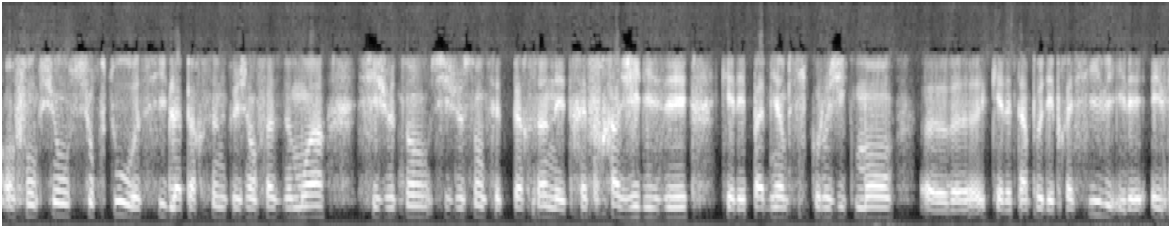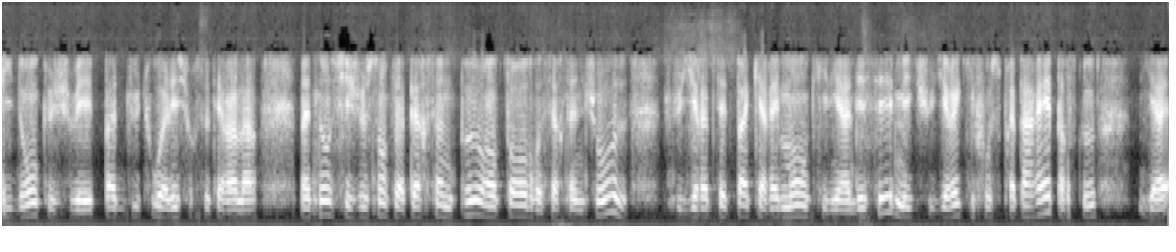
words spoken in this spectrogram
en fonction surtout aussi de la personne que j'ai en face de moi, si je sens, si je sens que cette personne est très fragilisée, qu'elle est pas bien psychologiquement, euh, qu'elle est un peu dépressive, il est évident que je vais pas du tout aller sur ce terrain-là. Maintenant, si je sens que la personne peut entendre certaines choses, je lui dirais peut-être pas carrément qu'il y a un décès, mais je lui dirais qu'il faut se préparer parce que il y a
